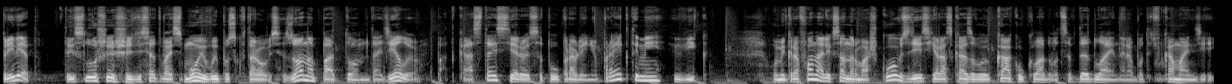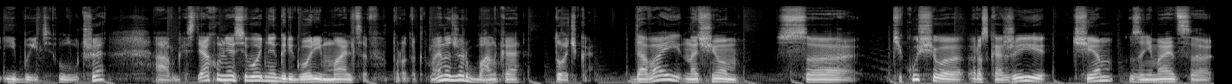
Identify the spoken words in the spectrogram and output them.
Привет! Ты слушаешь 68-й выпуск второго сезона «Потом доделаю» подкаста сервиса по управлению проектами ВИК. У микрофона Александр Машков. Здесь я рассказываю, как укладываться в дедлайны, работать в команде и быть лучше. А в гостях у меня сегодня Григорий Мальцев, продукт-менеджер банка «Точка». Давай начнем с текущего. Расскажи, чем занимается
